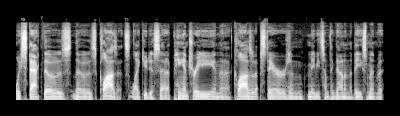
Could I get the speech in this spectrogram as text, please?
we stack those those closets, like you just said, a pantry and then a closet upstairs and maybe something down in the basement, but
